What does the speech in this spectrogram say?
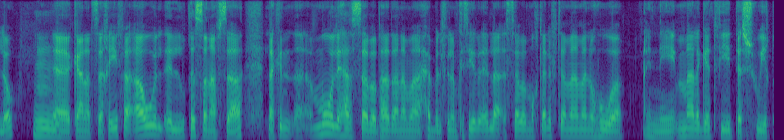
له آه، كانت سخيفة أو ال- القصة نفسها. لكن آه، مو لهذا السبب هذا أنا ما أحب الفيلم كثير لا السبب مختلف تماما وهو إني ما لقيت فيه تشويق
